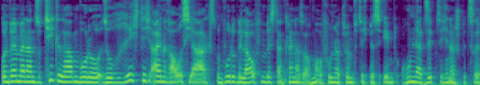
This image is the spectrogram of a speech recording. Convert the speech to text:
Und wenn wir dann so Titel haben, wo du so richtig einen rausjagst und wo du gelaufen bist, dann kann das auch mal auf 150 bis eben 170 in der Spitze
